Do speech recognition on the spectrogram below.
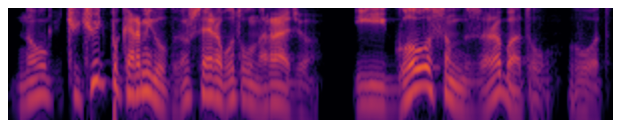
Но чуть-чуть покормил, потому что я работал на радио. И голосом зарабатывал. Вот.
